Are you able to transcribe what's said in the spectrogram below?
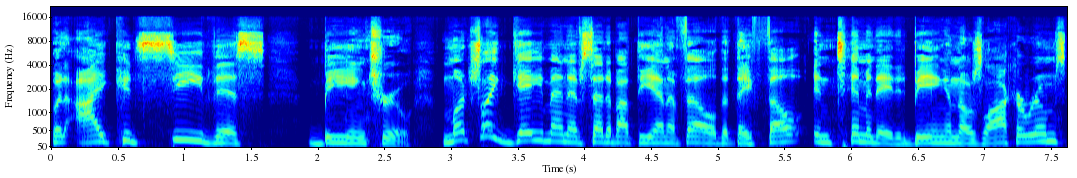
but I could see this being true. Much like gay men have said about the NFL that they felt intimidated being in those locker rooms,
